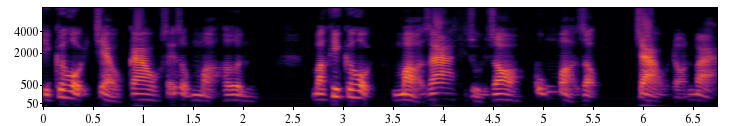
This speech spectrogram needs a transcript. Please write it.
thì cơ hội trèo cao sẽ rộng mở hơn. Mà khi cơ hội mở ra thì rủi ro cũng mở rộng, chào đón bà.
